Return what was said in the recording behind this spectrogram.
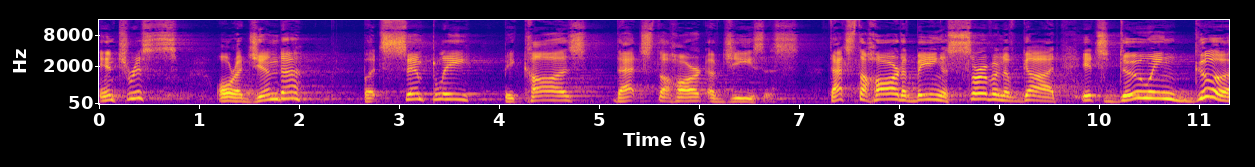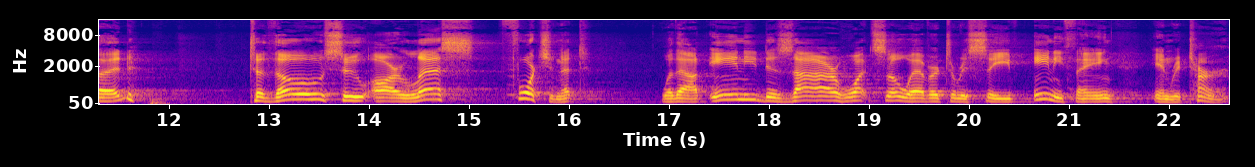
interests or agenda, but simply because that's the heart of Jesus. That's the heart of being a servant of God. It's doing good to those who are less fortunate without any desire whatsoever to receive anything in return.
